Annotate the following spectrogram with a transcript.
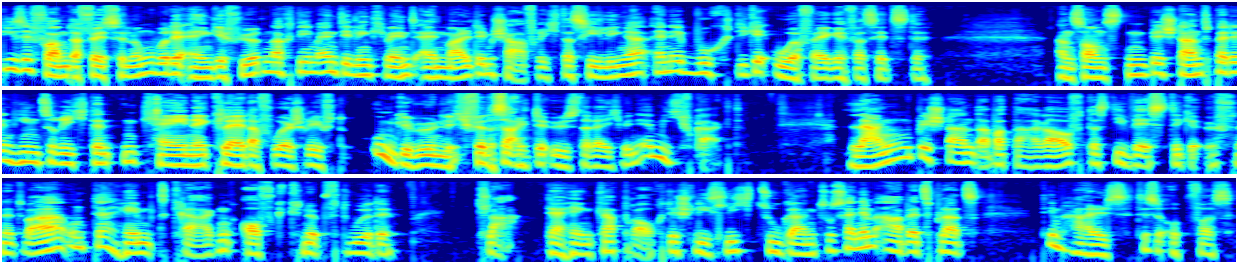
Diese Form der Fesselung wurde eingeführt, nachdem ein Delinquent einmal dem Scharfrichter Selinger eine wuchtige Ohrfeige versetzte. Ansonsten bestand bei den Hinzurichtenden keine Kleidervorschrift, ungewöhnlich für das alte Österreich, wenn ihr mich fragt. Lang bestand aber darauf, dass die Weste geöffnet war und der Hemdkragen aufgeknöpft wurde. Klar, der Henker brauchte schließlich Zugang zu seinem Arbeitsplatz, dem Hals des Opfers.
